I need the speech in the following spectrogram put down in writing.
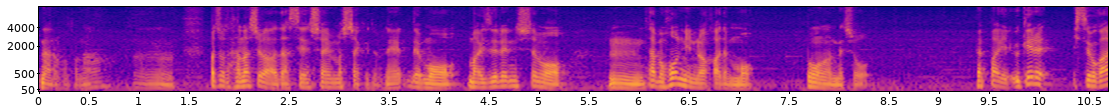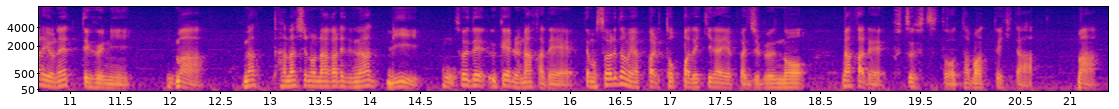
なるほどな、うん。まあ、ちょっと話は脱線しちゃいましたけどね。でも、まあ、いずれにしても、うん、多分本人の中でもどうなんでしょう。やっぱり受ける必要があるよねっていうふうにまあな話の流れでなりうん。それで受ける中ででもそれでもやっぱり突破できないやっぱり自分の中でふつふつと溜まってきたまあ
